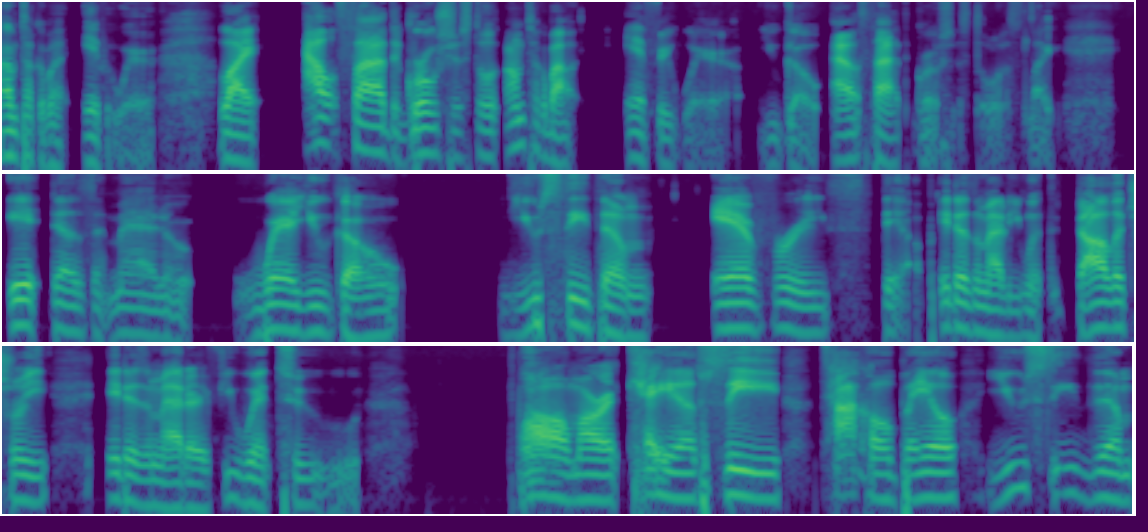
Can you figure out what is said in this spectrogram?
I'm talking about everywhere. Like, outside the grocery store. I'm talking about everywhere you go outside the grocery stores. Like it doesn't matter where you go, you see them every step. It doesn't matter you went to Dollar Tree. It doesn't matter if you went to Walmart, KFC, Taco Bell. You see them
